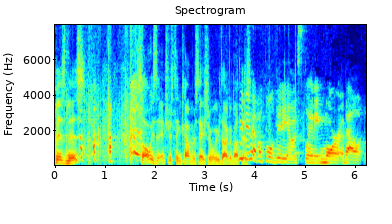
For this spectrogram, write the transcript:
business. it's always an interesting conversation when we talk about we this. We do have a full video explaining more about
